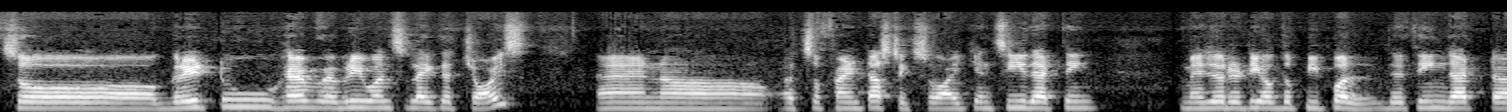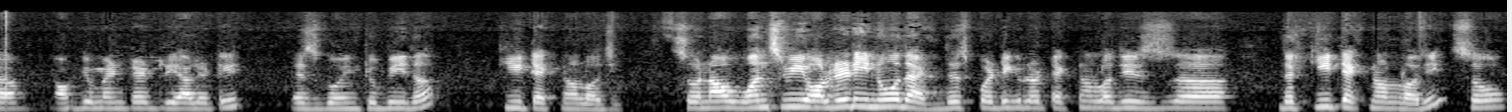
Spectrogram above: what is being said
So great to have everyone's like a choice and uh, it's a fantastic. So i can see that thing majority of the people they think that uh, augmented reality is going to be the key technology. So now once we already know that this particular technology is uh, the key technology so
